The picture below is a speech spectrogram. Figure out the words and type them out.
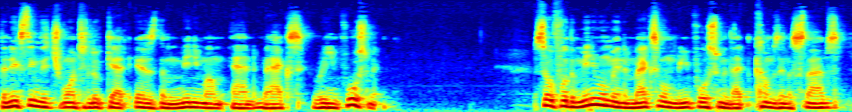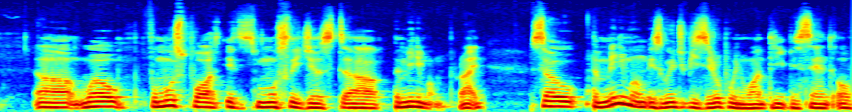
The next thing that you want to look at is the minimum and max reinforcement. So for the minimum and the maximum reinforcement that comes in the slabs, uh, well, for most part, it's mostly just uh, the minimum, right? So the minimum is going to be 0.13% of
